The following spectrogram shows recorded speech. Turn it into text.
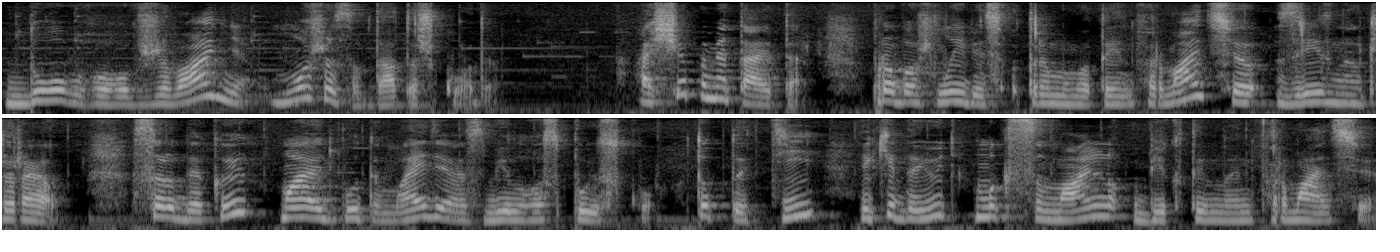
довгого вживання може завдати шкоди. А ще пам'ятайте про важливість отримувати інформацію з різних джерел, серед яких мають бути медіа з білого списку, тобто ті, які дають максимально об'єктивну інформацію.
